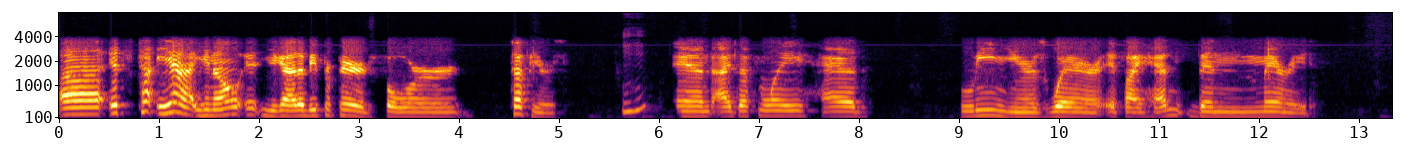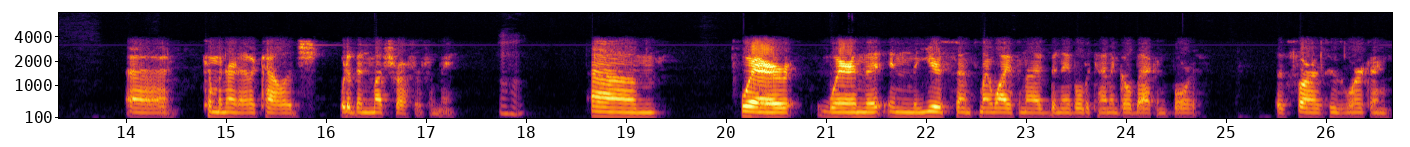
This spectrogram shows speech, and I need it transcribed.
uh, it's tough. Yeah, you know, it, you got to be prepared for tough years. Mhm. And I definitely had lean years where if I hadn't been married, uh, coming right out of college, would have been much rougher for me. Mhm. Um, where where in the in the years since, my wife and I have been able to kind of go back and forth as far as who's working.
